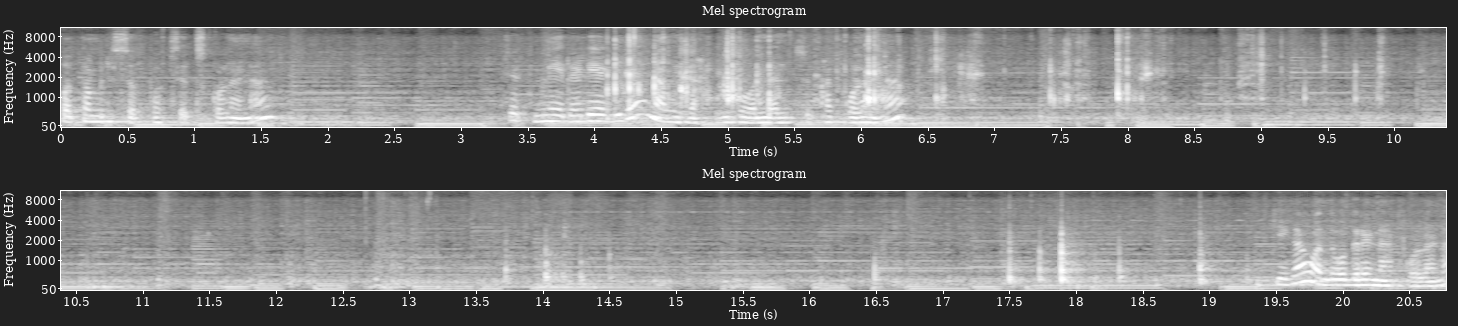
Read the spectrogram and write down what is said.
ಕೊತ್ತಂಬರಿ ಸೊಪ್ಪು ಸೇರಿಸ್ಕೊಳ್ಳೋಣ. ಚಟ್ನಿ ರೆಡಿಯಾಗಿದೆ. ನಾವೀಗ ಈ ಬೌಲಲ್ಲಿ ಹಾಕ್ಕೊಳ್ಳೋಣ ಈಗ ಒಂದು ಒಗ್ಗರಣೆ ಹಾಕ್ಕೊಳ್ಳೋಣ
